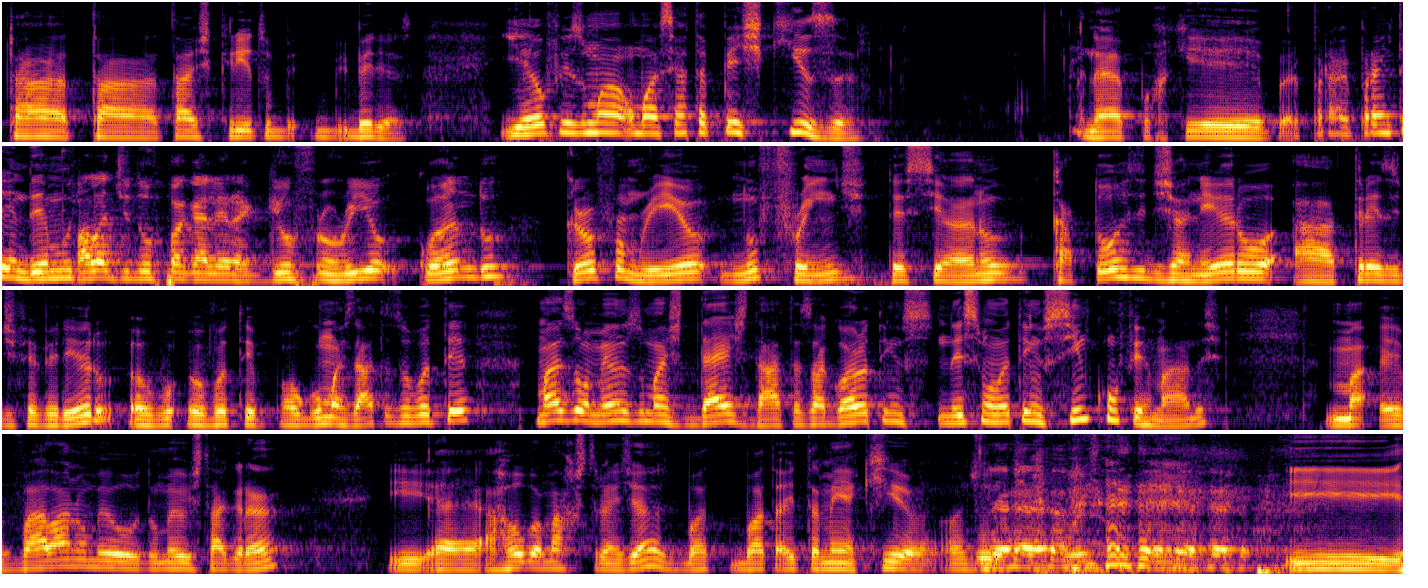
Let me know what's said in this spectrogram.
tá, tá, tá escrito, be- beleza. E aí eu fiz uma, uma certa pesquisa, né? Porque, pra entender muito. Fala de novo pra galera. Girl from Rio, quando? Girl from Rio no Fringe desse ano, 14 de janeiro a 13 de fevereiro. Eu vou, eu vou ter algumas datas, eu vou ter mais ou menos umas 10 datas. Agora eu tenho, nesse momento eu tenho 5 confirmadas. Ma- eh, Vai lá no meu, no meu Instagram. E, é, arroba Marcos Tranjan, bota, bota aí também aqui, ó, onde eu E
